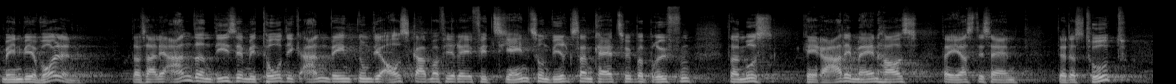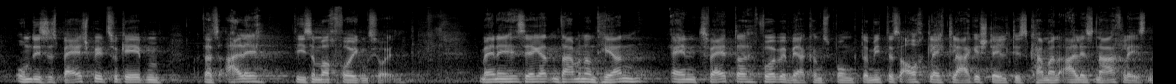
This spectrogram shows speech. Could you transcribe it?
wenn wir wollen, dass alle anderen diese Methodik anwenden, um die Ausgaben auf ihre Effizienz und Wirksamkeit zu überprüfen, dann muss gerade mein Haus der Erste sein, der das tut, um dieses Beispiel zu geben, dass alle diesem auch folgen sollen. Meine sehr geehrten Damen und Herren, ein zweiter Vorbemerkungspunkt, damit das auch gleich klargestellt ist, kann man alles nachlesen.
